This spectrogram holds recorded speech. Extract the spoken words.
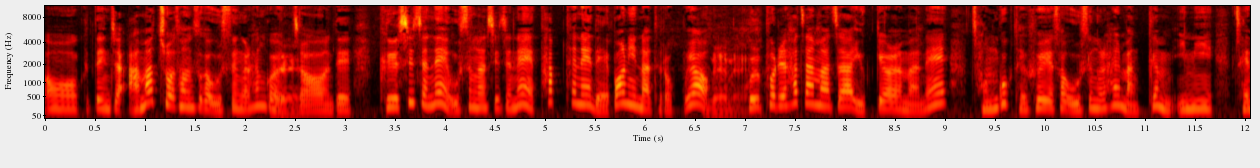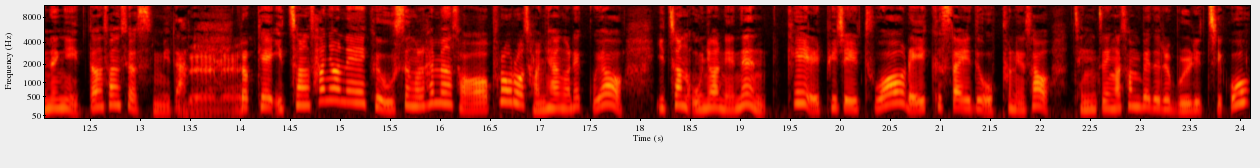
어 그때 이제 아마추어 선수가 우승을 한 거였죠. 네. 근데 그 시즌에 우승한 시즌에 탑 10에 4번이나 들었고요. 네네. 골프를 하자마자 6개월 만에 전국 대회에서 우승을 할 만큼 이미 재능이 있던 선수였습니다. 네네. 그렇게 2004년에 그 우승을 하면서 프로로 전향을 했고요. 2005년에는 KLPGA 투어 레이크사이드 오픈에서 쟁쟁한 선배들을 물리치고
